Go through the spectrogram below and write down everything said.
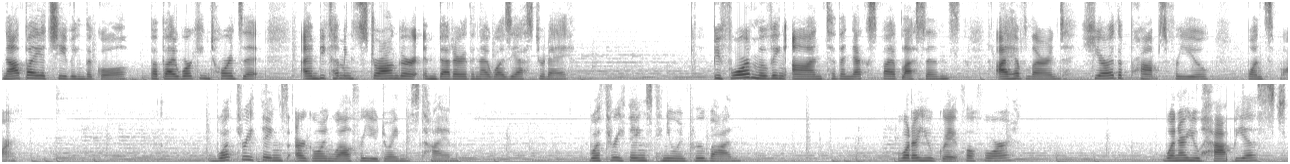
Not by achieving the goal, but by working towards it, I am becoming stronger and better than I was yesterday. Before moving on to the next five lessons I have learned, here are the prompts for you once more. What three things are going well for you during this time? What three things can you improve on? What are you grateful for? When are you happiest?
